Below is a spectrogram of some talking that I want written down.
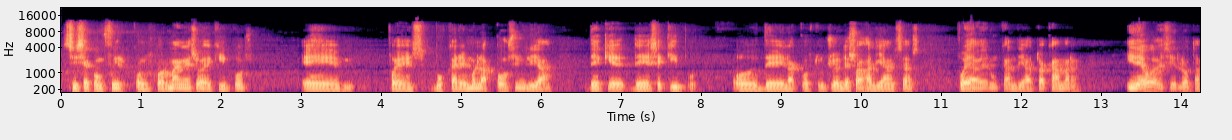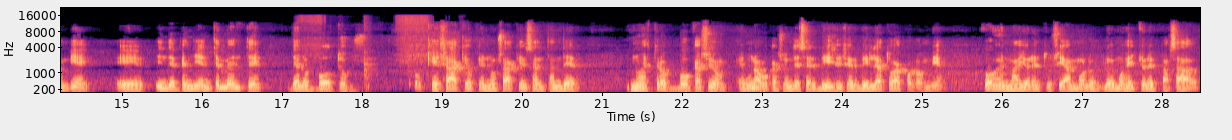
Si se conforman esos equipos, eh, pues buscaremos la posibilidad de que de ese equipo o de la construcción de esas alianzas pueda haber un candidato a Cámara. Y debo decirlo también, eh, independientemente de los votos que saque o que no saque en Santander, nuestra vocación es una vocación de servicio y servirle a toda Colombia con el mayor entusiasmo. Lo, lo hemos hecho en el pasado,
